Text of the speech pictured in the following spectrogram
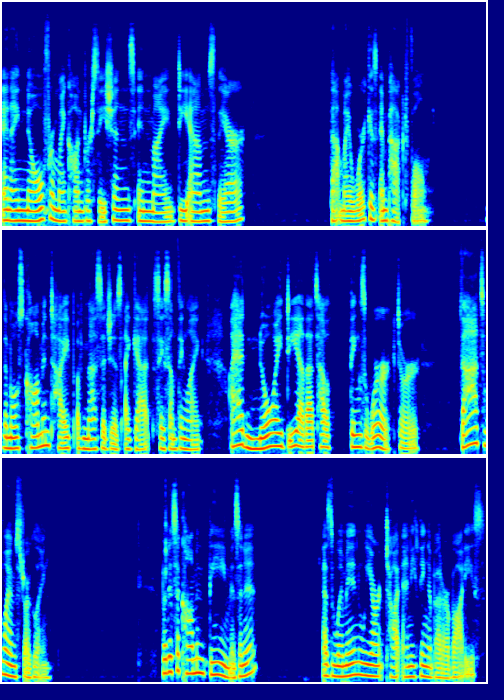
And I know from my conversations in my DMs there that my work is impactful. The most common type of messages I get say something like, I had no idea that's how things worked, or that's why I'm struggling. But it's a common theme, isn't it? As women, we aren't taught anything about our bodies.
